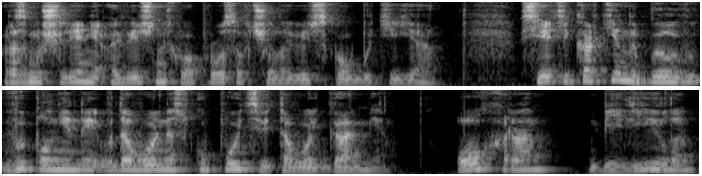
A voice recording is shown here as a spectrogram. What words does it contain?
размышления о вечных вопросах человеческого бытия. Все эти картины были выполнены в довольно скупой цветовой гамме. Охра, белила,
